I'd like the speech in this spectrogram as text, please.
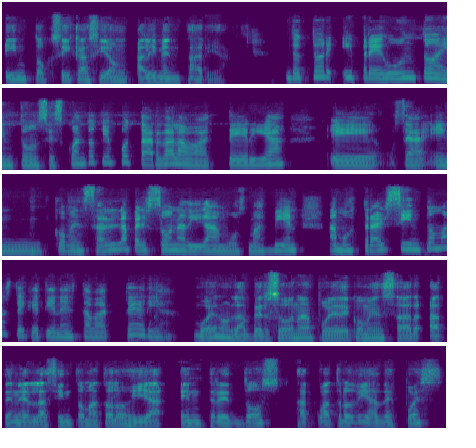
intoxicación alimentaria. Doctor, y pregunto entonces, ¿cuánto tiempo tarda la bacteria, eh, o sea, en comenzar la persona, digamos, más bien a mostrar síntomas de que tiene esta bacteria? Bueno, la persona puede comenzar a tener la sintomatología entre dos a cuatro días después.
